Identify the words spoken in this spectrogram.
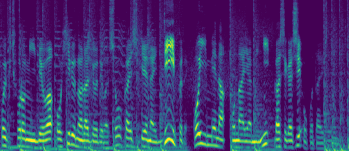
恋口 Follow Me ではお昼のラジオでは紹介しきれないディープで濃いめなお悩みにガシガシお答えしていき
